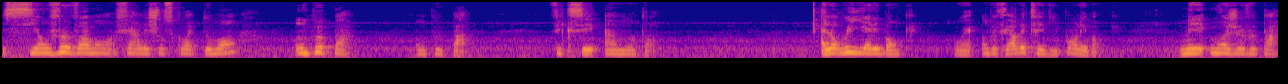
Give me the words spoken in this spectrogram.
si on veut vraiment faire les choses correctement, on ne peut pas, on peut pas fixer un montant. Alors oui, il y a les banques. On peut faire des crédits pour les banques. Mais moi, je veux pas.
